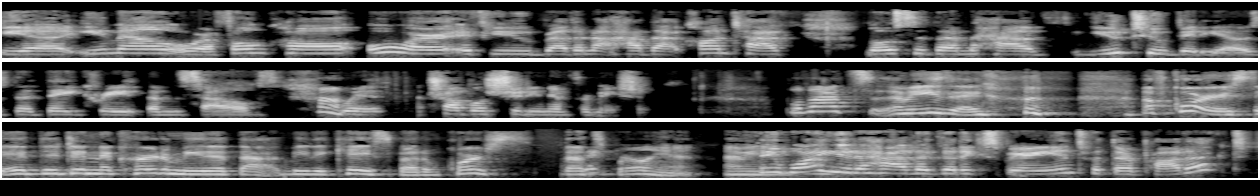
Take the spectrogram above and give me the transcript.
via email or a phone call, or if you'd rather not have that contact, most of them have YouTube videos that they create themselves huh. with troubleshooting information. Well, that's amazing. of course, it, it, didn't occur to me that that would be the case, but of course, that's brilliant. I mean, they want you to have a good experience with their product,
